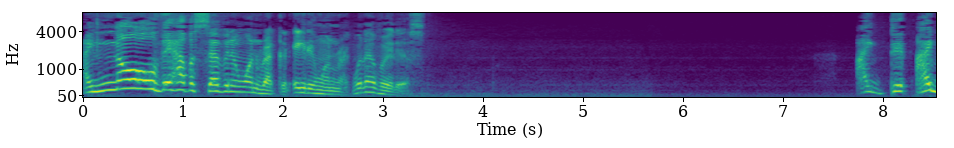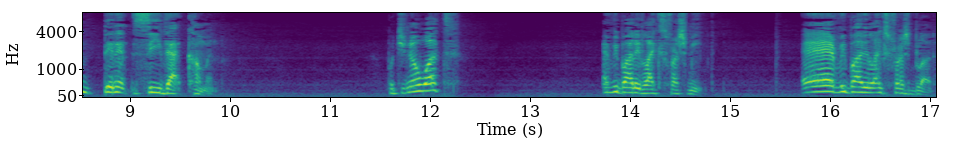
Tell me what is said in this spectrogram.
I know they have a 7 and 1 record, 8 and 1 record, whatever it is. I did I didn't see that coming. But you know what? Everybody likes fresh meat. Everybody likes fresh blood.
